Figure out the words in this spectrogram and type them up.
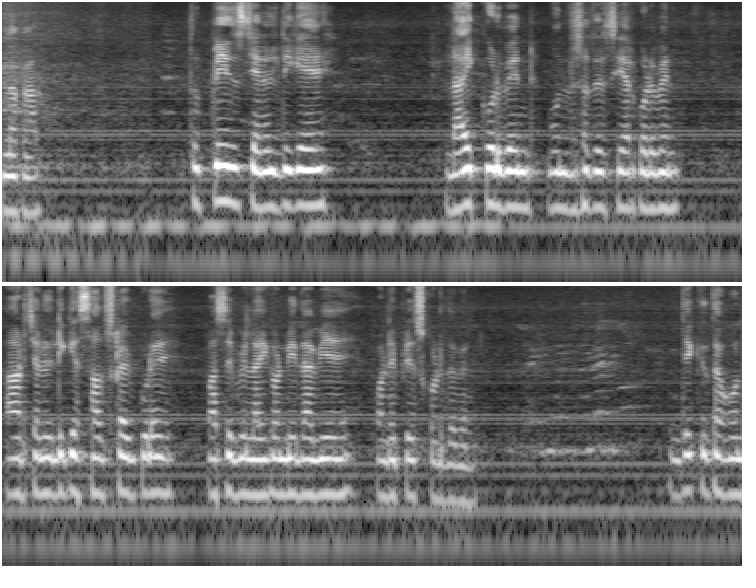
এলাকা। তো প্লিজ চ্যানেলটিকে লাইক করবেন, বন্ধুদের সাথে শেয়ার করবেন, আর চ্যানেলটিকে সাবস্ক্রাইব করে পাশে বেল আইকনটি দাবিয়ে ফলে প্রেস করে দেবেন। দেখতে থাকুন,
